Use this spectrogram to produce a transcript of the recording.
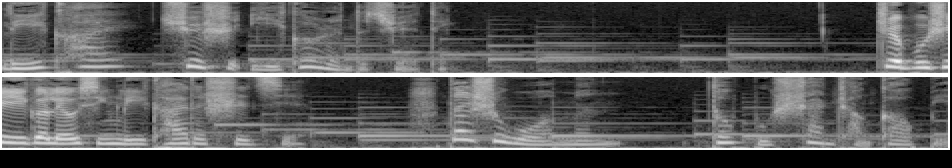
离开却是一个人的决定。”这不是一个流行离开的世界，但是我们。都不擅长告别，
